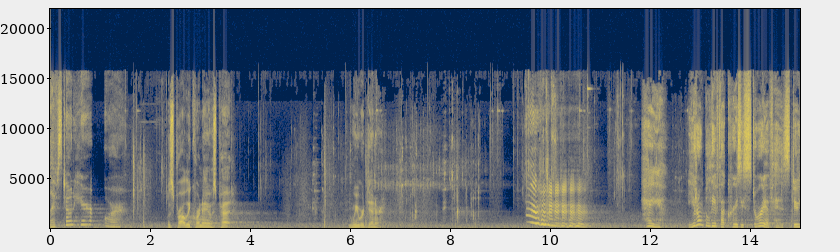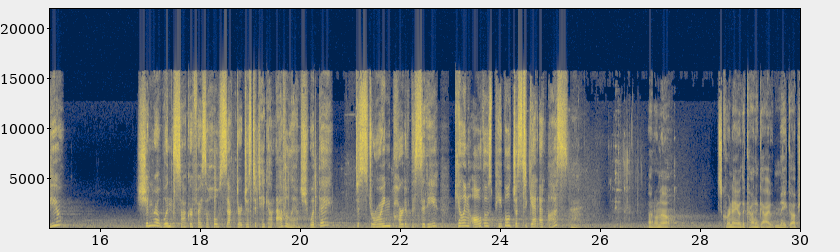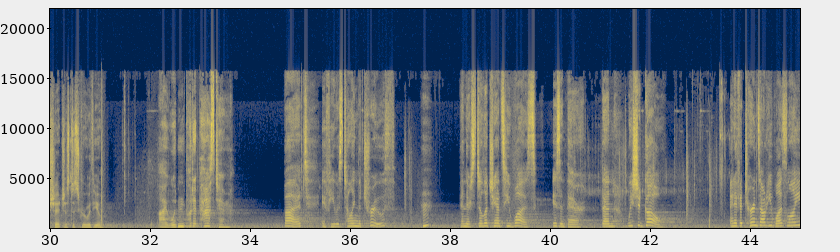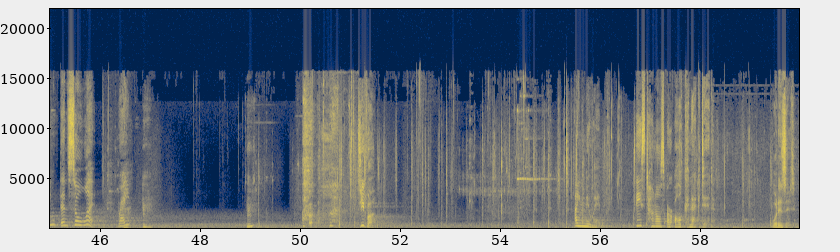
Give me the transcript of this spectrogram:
Lives down here, or...? Was probably Corneo's pet. And we were dinner. Hey, you don't believe that crazy story of his, do you? Shinra wouldn't sacrifice a whole sector just to take out Avalanche, would they? Destroying part of the city, killing all those people just to get at us? I don't know. Is Corneo the kind of guy who'd make up shit just to screw with you? I wouldn't put it past him. But, if he was telling the truth... Hmm? And there's still a chance he was, isn't there? Then, we should go. And if it turns out he was lying, then so what? Right? Mm. Mm. Mm. Tifa! I knew it. These tunnels are all connected. What is it?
